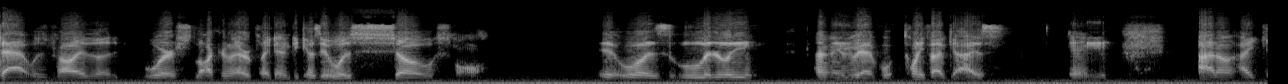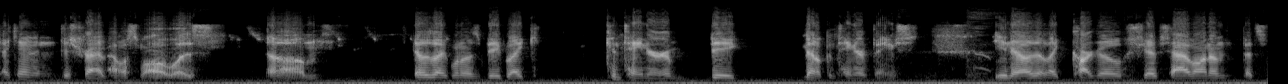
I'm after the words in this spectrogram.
that was probably the worst locker room I ever played in because it was so small. It was literally, I mean, we had 25 guys, and I don't, I, I can't even describe how small it was. Um, it was like one of those big, like, container, big metal container things, you know, that like cargo ships have on them. That's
